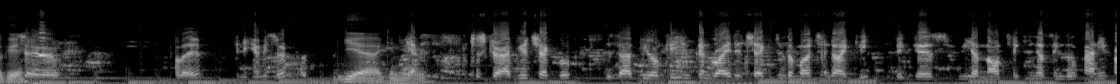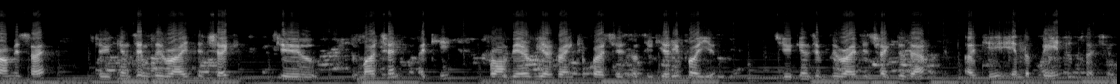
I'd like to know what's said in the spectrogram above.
Okay. So, hello? Can you hear me, sir? Yeah, I can hear Yeah. you. Just grab your checkbook. Is that be okay? You can write a check to the merchant directly because we are not taking a single penny from his side. So you can simply write a check to the merchant, okay, from where we are going to purchase the security for you. So you can simply write a check to them, okay, in the paid section.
